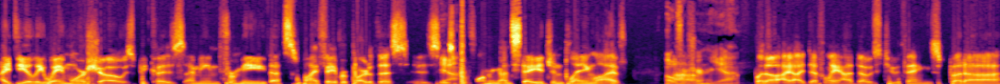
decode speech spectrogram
Ideally, way more shows because I mean, for me, that's my favorite part of this is is performing on stage and playing live. Oh, for Um, sure. Yeah. But uh, I, I definitely add those two things. But uh,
